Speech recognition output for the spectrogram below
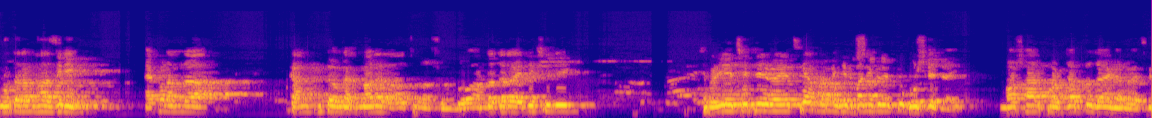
মোহতারাম হাজিরিন এখন আমরা কাঙ্ক্ষিত মেহমানের আলোচনা শুনব। আমরা যারা এদিক সেদিক ছড়িয়ে ছিটিয়ে রয়েছে, আমরা মেহরবানি করে একটু বসে যাই। বসার পর্যাপ্ত জায়গা রয়েছে।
